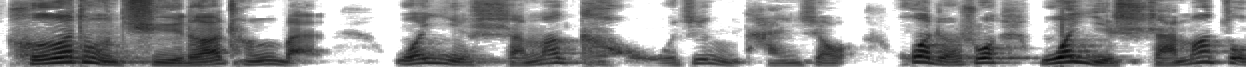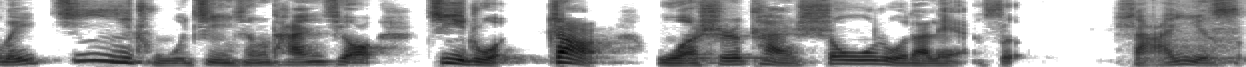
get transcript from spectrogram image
合同取得成本，我以什么口径摊销？或者说，我以什么作为基础进行摊销？记住，这儿我是看收入的脸色，啥意思？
